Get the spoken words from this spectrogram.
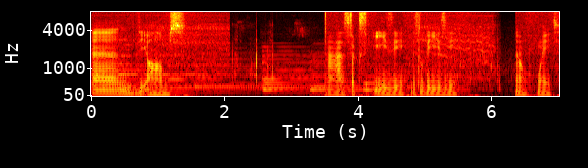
and the arms. Ah, this looks easy. This will be easy. No, wait.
